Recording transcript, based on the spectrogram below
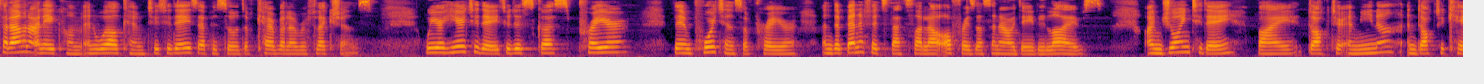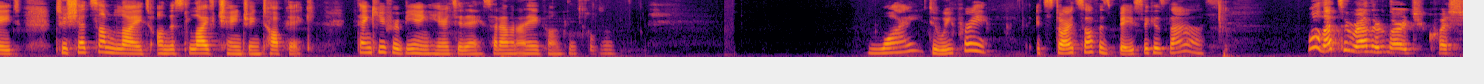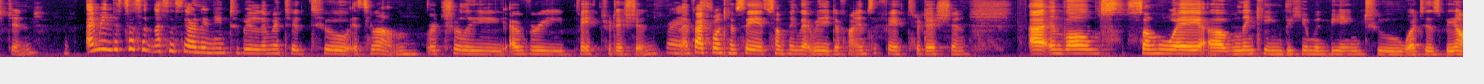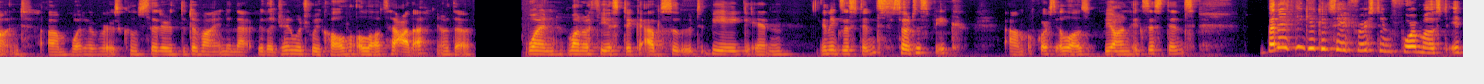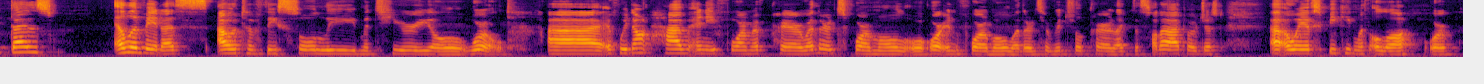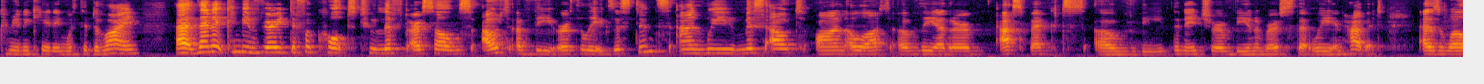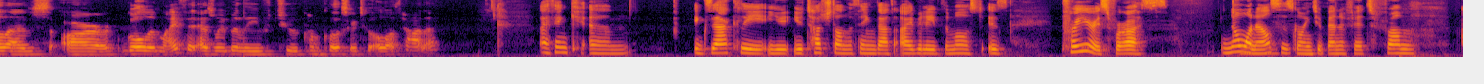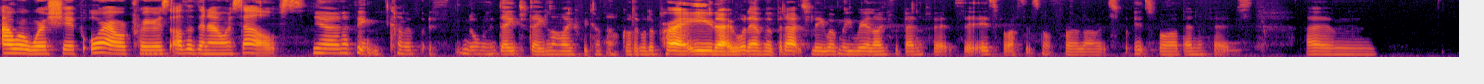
Salaam alaikum and welcome to today's episode of Karbala Reflections. We are here today to discuss prayer, the importance of prayer, and the benefits that Salah offers us in our daily lives. I'm joined today by Dr. Amina and Dr. Kate to shed some light on this life changing topic. Thank you for being here today. Salaam alaikum. Why do we pray? It starts off as basic as that. Well, that's a rather large question. I mean, this doesn't necessarily need to be limited to Islam. Virtually every faith tradition, Right. in fact, one can say it's something that really defines a faith tradition, uh, involves some way of linking the human being to what is beyond, um, whatever is considered the divine in that religion, which we call Allah Ta'ala, you know, the one monotheistic absolute being in, in existence, so to speak. Um, of course, Allah is beyond existence. But I think you can say, first and foremost, it does elevate us out of the solely material world. Uh, if we don't have any form of prayer, whether it's formal or, or informal, whether it's a ritual prayer like the salat or just uh, a way of speaking with Allah or communicating with the divine, uh, then it can be very difficult to lift ourselves out of the earthly existence, and we miss out on a lot of the other aspects of the, the nature of the universe that we inhabit as well as our goal in life, as we believe, to come closer to Allah Ta'ala. I think um, exactly you, you touched on the thing that I believe the most is prayer is for us. No one else is going to benefit from our worship or our prayers other than ourselves. Yeah, and I think kind of it's normal in day to day life, we kind of, oh God, I've got to pray, you know, whatever. But actually, when we realise the benefits, it is for us, it's not for Allah, it's, it's for our benefits. Um,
